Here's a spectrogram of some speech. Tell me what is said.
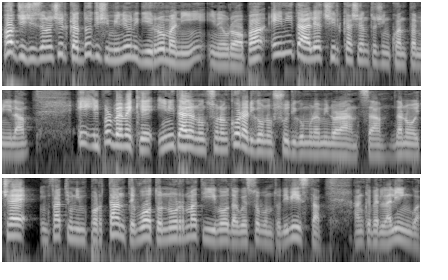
Oggi ci sono circa 12 milioni di romani in Europa e in Italia circa 150.000. E il problema è che in Italia non sono ancora riconosciuti come una minoranza da noi, c'è infatti un importante vuoto normativo da questo punto di vista, anche per la lingua.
